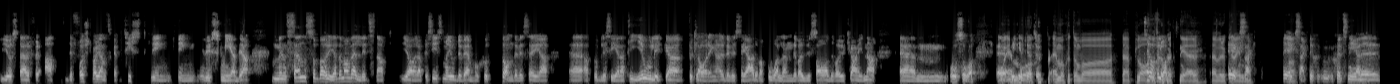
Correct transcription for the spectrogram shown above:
just därför att det först var ganska tyst kring, kring rysk media. Men sen så började man väldigt snabbt göra precis som man gjorde vid MH17, det vill säga eh, att publicera tio olika förklaringar. Det vill säga att det var Polen, det var USA, det var Ukraina eh, och så. Eh, och MH17, MH17 var det här planet ja, som sköts ner över Ukraina? Exakt. Exakt. Det sköts ner eh,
